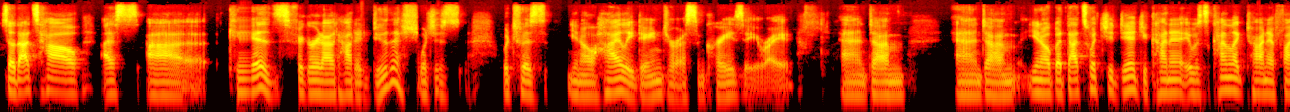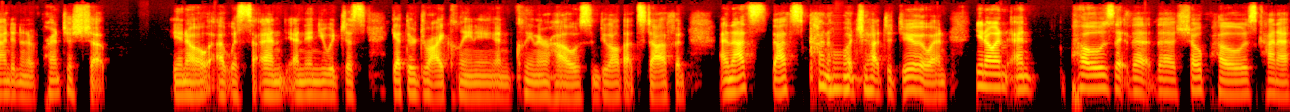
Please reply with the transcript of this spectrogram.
So that's how us uh, kids figured out how to do this which is which was you know highly dangerous and crazy right? And um and um you know but that's what you did. You kind of it was kind of like trying to find an apprenticeship you know it was and and then you would just get their dry cleaning and clean their house and do all that stuff. And and that's that's kind of what you had to do. And you know and and pose the the, show pose kind of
